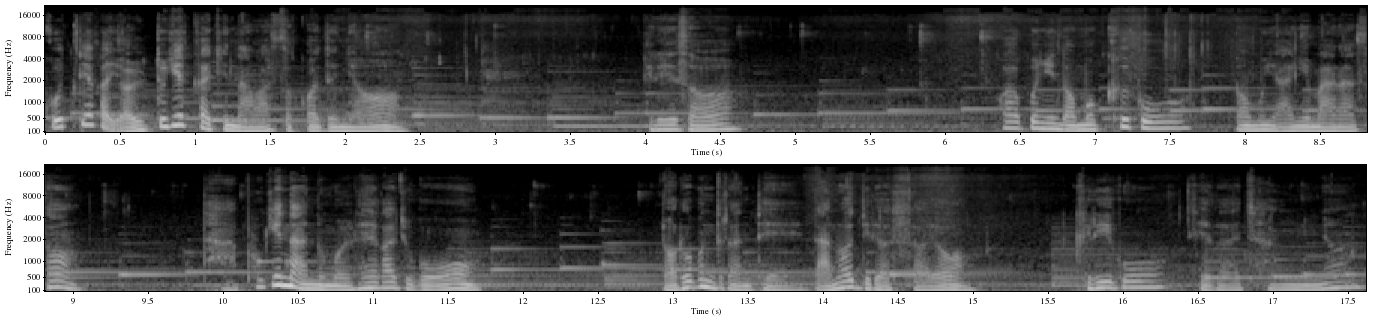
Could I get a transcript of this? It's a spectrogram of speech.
꽃대가 12개까지 나왔었거든요. 그래서 화분이 너무 크고 너무 양이 많아서 다 포기 나눔을 해가지고 여러분들한테 나눠드렸어요. 그리고 제가 작년,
